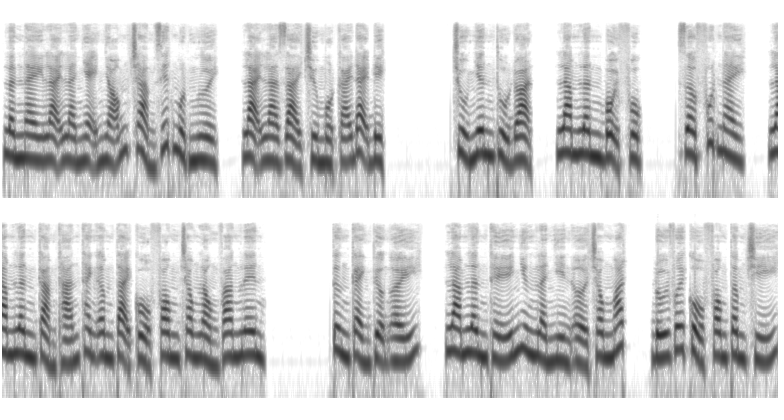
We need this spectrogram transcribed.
lần này lại là nhẹ nhõm chảm giết một người, lại là giải trừ một cái đại địch. Chủ nhân thủ đoạn, Lam Lân bội phục, giờ phút này, Lam Lân cảm thán thanh âm tại cổ phong trong lòng vang lên. Từng cảnh tượng ấy, Lam Lân thế nhưng là nhìn ở trong mắt, đối với cổ phong tâm trí,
